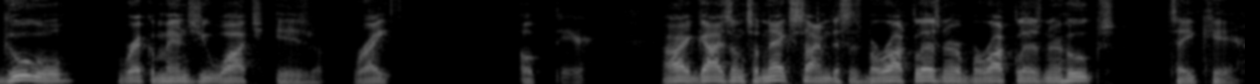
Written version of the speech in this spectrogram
Google recommends you watch is right up there. All right, guys, until next time, this is Barack Lesnar of Barack Lesnar Hoops. Take care.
